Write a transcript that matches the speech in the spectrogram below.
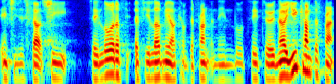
and she just felt she, say, Lord, if, if you love me, I'll come to the front. And then Lord said to her, No, you come to the front.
